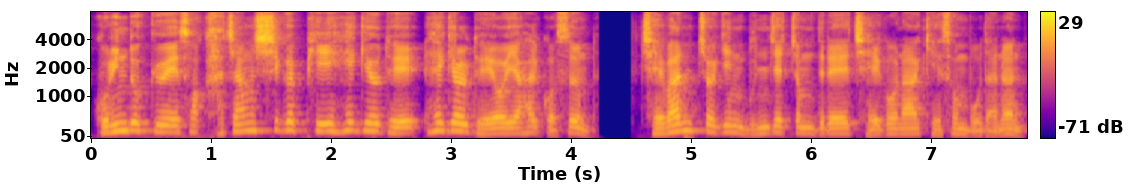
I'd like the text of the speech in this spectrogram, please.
고린도 교회에서 가장 시급히 해결되, 해결되어야 할 것은 재반적인 문제점들의 제거나 개선보다는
